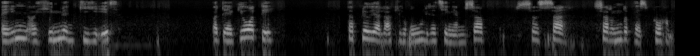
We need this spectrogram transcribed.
banen og himlen gik i et. Og da jeg gjorde det, der blev jeg nok lidt rolig. Der tænkte jeg, så, så, så, så er der nogen, der passer på ham.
